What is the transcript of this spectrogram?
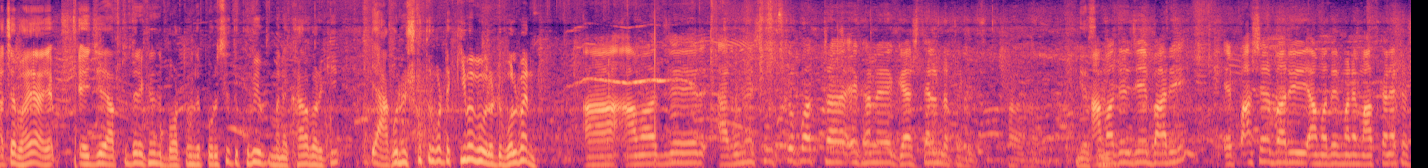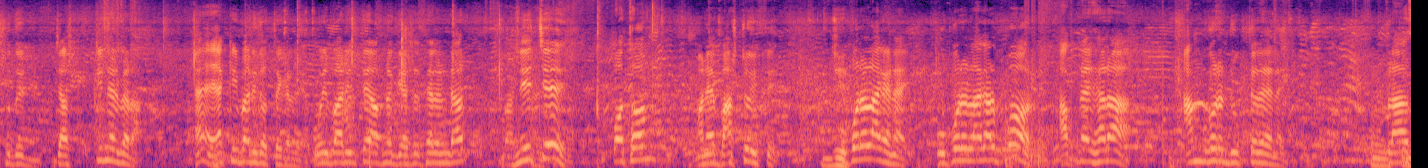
আচ্ছা ভাইয়া এই যে আপনাদের এখানে বর্তমানে পরিস্থিতি খুবই মানে খারাপ আর কি এই আগুনের সূত্রপাতটা কীভাবে হলো একটু বলবেন? আমাদের আগুনের সূত্রপাতটা এখানে গ্যাস সিলিন্ডার থেকে আমাদের যে বাড়ি এর পাশের বাড়ি আমাদের মানে মাঝখানে একটা শুধু জাস্ট টিনের বেড়া। হ্যাঁ একই বাড়ি ধরতে গেলে। ওই বাড়িতে আপনার গ্যাসের সিলিন্ডার নিচে প্রথম মানে বাস্ট হয়েছে জি। উপরে লাগে নাই। উপরে লাগার পর আপনার হেরা আম ঘরে ঢুকতে দেয় নাই। প্লাস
